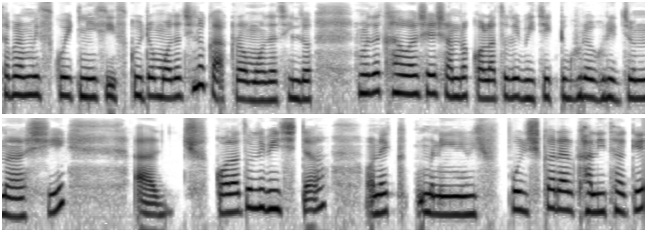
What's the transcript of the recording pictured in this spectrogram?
তারপর আমি স্কুইড নিয়েছি স্কুইডও মজা ছিল, কাঁকড়াও মজা ছিল। আমাদের খাওয়া শেষ, আমরা কলাতলি বিচে একটু ঘোরাঘুরির জন্য আসি। আর কলাতলি বীচটা অনেক মানে পরিষ্কার আর খালি থাকে,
